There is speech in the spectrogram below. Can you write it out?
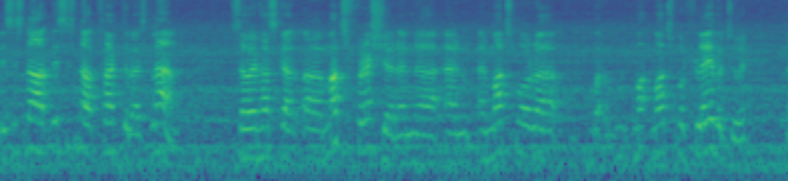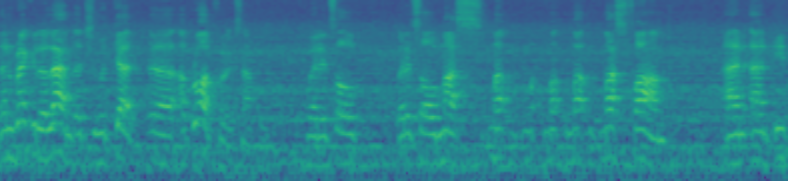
This is not this is not factorized lamb, so it has got uh, much fresher and, uh, and and much more uh, mu- mu- much more flavor to it than regular lamb that you would get uh, abroad, for example, where it's all where it's all mass ma, ma, ma, mass farmed and and eat,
